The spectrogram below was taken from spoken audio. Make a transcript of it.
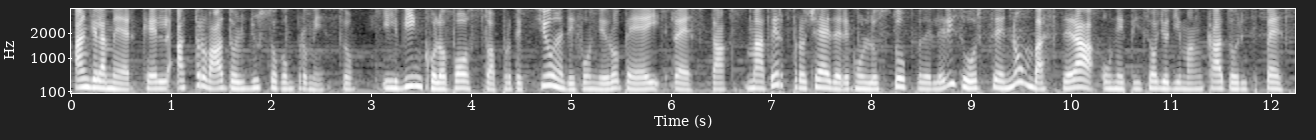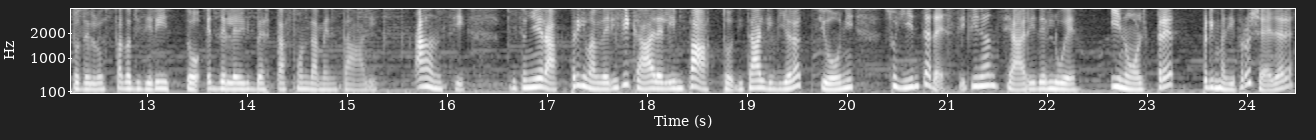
Angela Merkel ha trovato il giusto compromesso. Il vincolo posto a protezione dei fondi europei resta, ma per procedere con lo stop delle risorse non basterà un episodio di mancato rispetto dello Stato di diritto e delle libertà fondamentali. Anzi, bisognerà prima verificare l'impatto di tali violazioni sugli interessi finanziari dell'UE. Inoltre, prima di procedere,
